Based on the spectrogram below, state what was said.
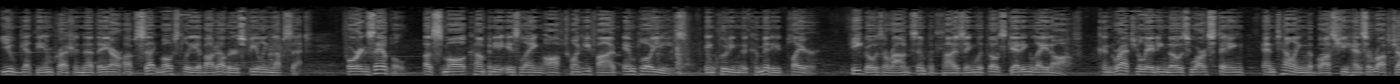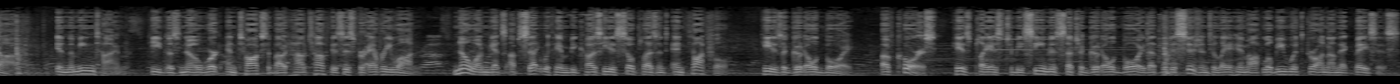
you get the impression that they are upset mostly about others feeling upset. For example, a small company is laying off 25 employees, including the committee player. He goes around sympathizing with those getting laid off, congratulating those who are staying, and telling the boss she has a rough job. In the meantime, he does no work and talks about how tough this is for everyone. No one gets upset with him because he is so pleasant and thoughtful. He is a good old boy. Of course, his play is to be seen as such a good old boy that the decision to lay him off will be withdrawn on that basis.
